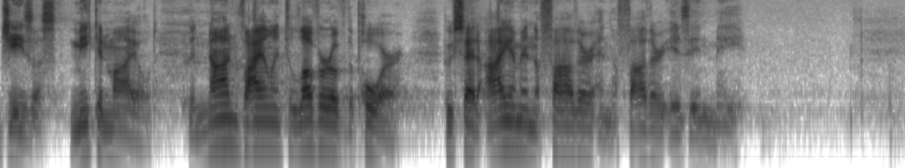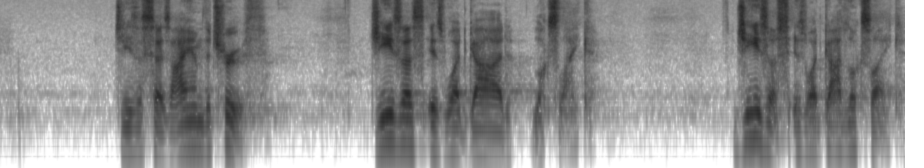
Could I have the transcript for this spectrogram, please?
Jesus, meek and mild, the nonviolent lover of the poor, who said, I am in the Father and the Father is in me. Jesus says, I am the truth. Jesus is what God looks like. Jesus is what God looks like.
